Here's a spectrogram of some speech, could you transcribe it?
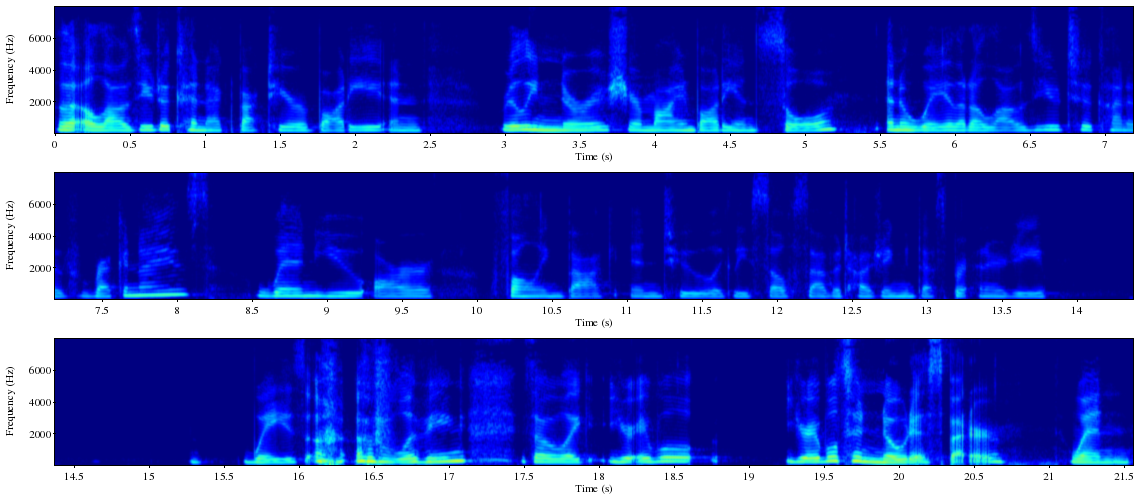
that allows you to connect back to your body and really nourish your mind, body and soul in a way that allows you to kind of recognize when you are falling back into like these self-sabotaging desperate energy ways of living. So like you're able you're able to notice better when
